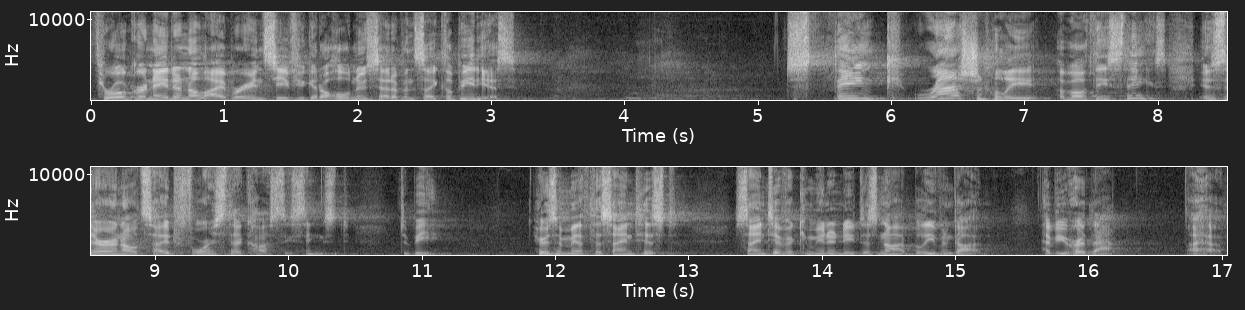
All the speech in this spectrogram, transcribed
Throw a grenade in a library and see if you get a whole new set of encyclopedias. Just think rationally about these things. Is there an outside force that caused these things to be? Here's a myth the scientist scientific community does not believe in God. Have you heard that? I have.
